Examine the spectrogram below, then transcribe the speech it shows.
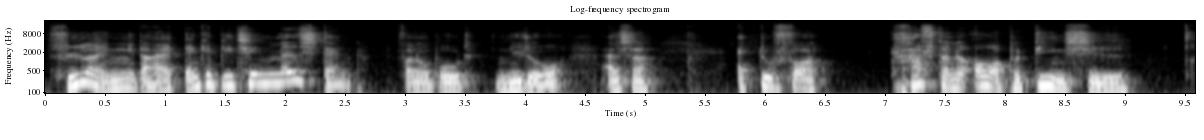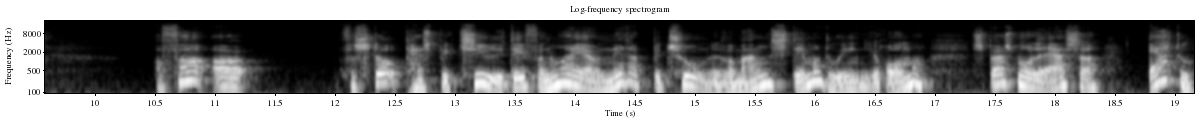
fylder inden i dig, den kan blive til en medstand, for nu at bruge et nyt ord. Altså, at du får kræfterne over på din side. Og for at forstå perspektivet i det, for nu har jeg jo netop betonet, hvor mange stemmer du egentlig rummer. Spørgsmålet er så, er du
